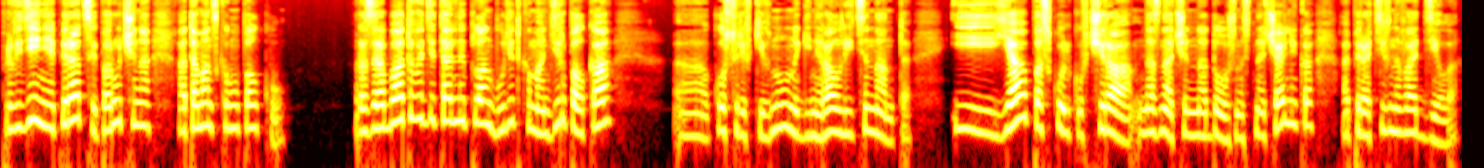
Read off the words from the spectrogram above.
Проведение операции поручено атаманскому полку. Разрабатывать детальный план будет командир полка, э, Косарев кивнул на генерал-лейтенанта, и я, поскольку вчера назначен на должность начальника оперативного отдела.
